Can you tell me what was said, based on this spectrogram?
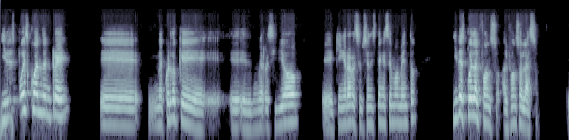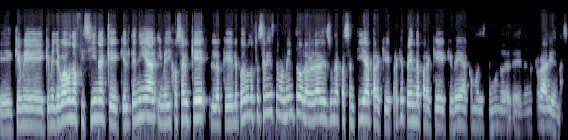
Y después cuando entré, eh, me acuerdo que eh, eh, me recibió quien era recepcionista en ese momento, y después Alfonso, Alfonso Lazo, que, me, que me llevó a una oficina que, él tenía y me dijo, ¿sabe qué? Lo que le podemos ofrecer en este momento, la verdad, es una pasantía para que, para que aprenda, para que, vea cómo es este mundo de, de, nuestro radio y demás.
